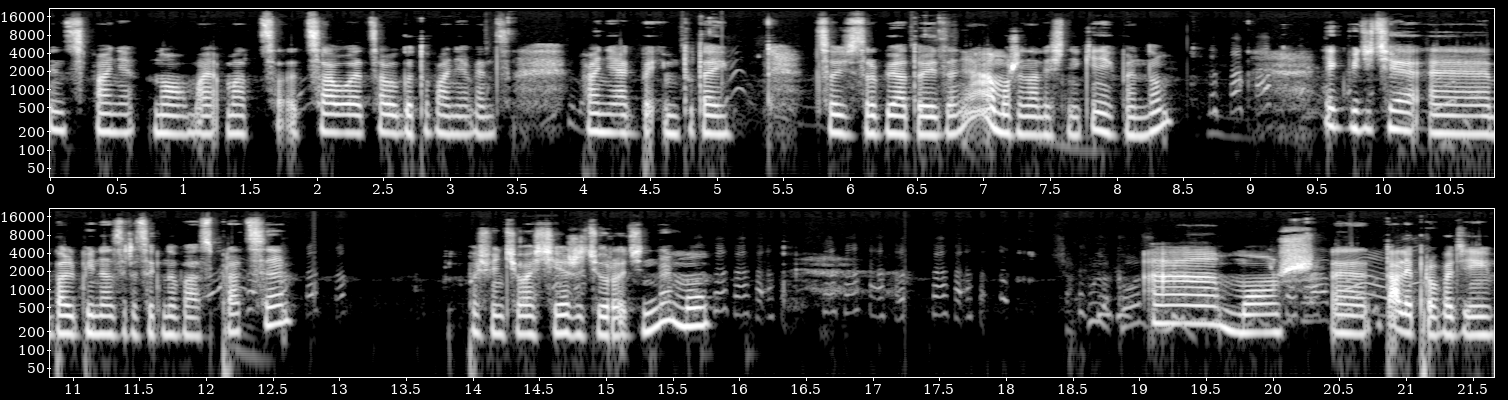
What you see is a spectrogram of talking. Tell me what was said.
więc fajnie, no ma, ma ca całe, całe gotowanie, więc fajnie jakby im tutaj coś zrobiła do jedzenia, a może naleśniki, niech będą. Jak widzicie, e, Balbina zrezygnowała z pracy, poświęciła się życiu rodzinnemu, a mąż e, dalej prowadzi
